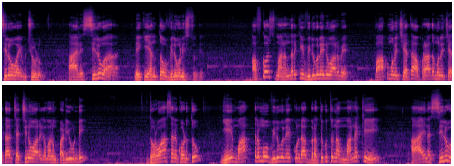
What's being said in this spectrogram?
సిలువ వైపు చూడు. ఆయన సిలువ నీకు ఎంతో విలువనిస్తుంది. కోర్స్ మనందరికీ విలువలేని వారమే. పాపముల చేత అపరాధముల చేత చచ్చిన వారుగా మనం పడి ఉండి దుర్వాసన కొడుతూ ఏ మాత్రమూ విలువ లేకుండా బ్రతుకుతున్న మనకి ఆయన సిలువ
